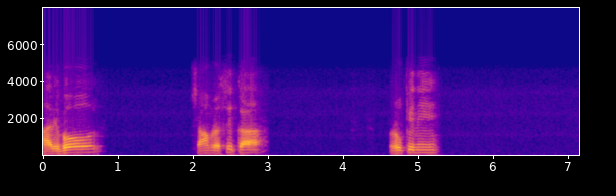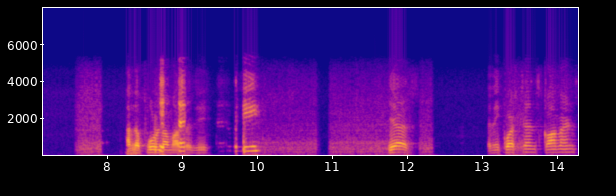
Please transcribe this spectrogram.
Hare Bol. श्याम रसिका रूपिणी Annapurna Mata ji yes any question comments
